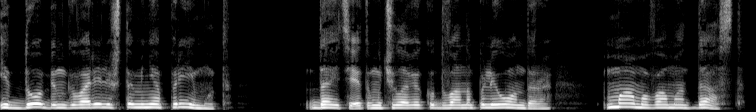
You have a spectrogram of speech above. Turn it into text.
и Добин говорили, что меня примут. Дайте этому человеку два Наполеондера. Мама вам отдаст».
